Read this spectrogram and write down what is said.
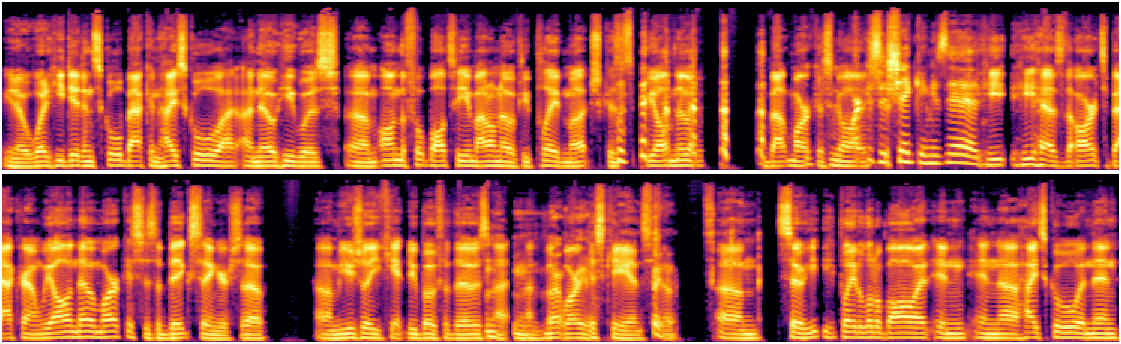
you know, what he did in school back in high school, I, I know he was um, on the football team. I don't know if he played much because we all know about Marcus Marcus is shaking his head. He he has the arts background. We all know Marcus is a big singer, so um, usually you can't do both of those, uh, uh, but Marcus can. So um, so he, he played a little ball in in uh, high school, and then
